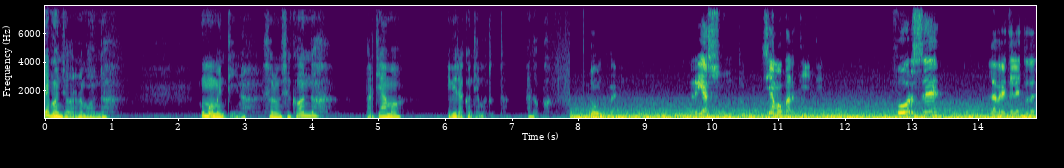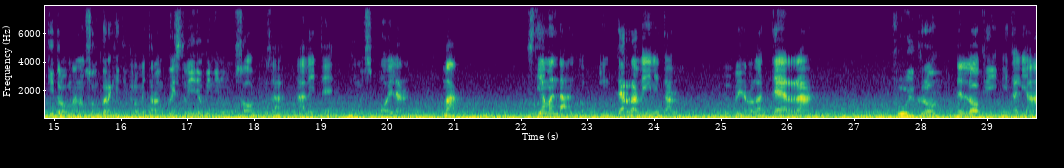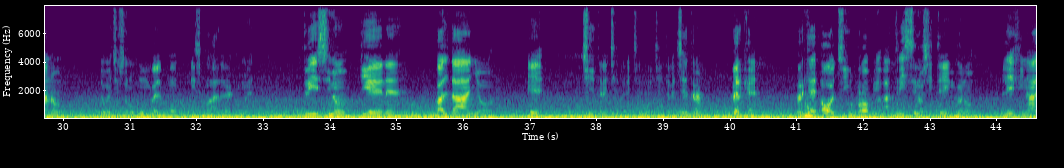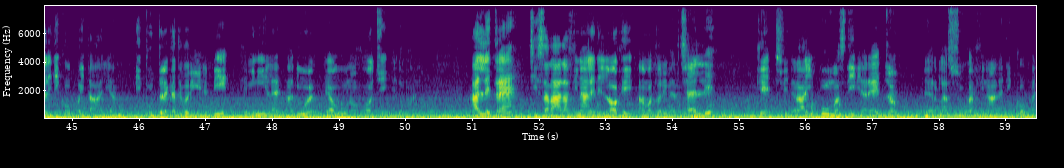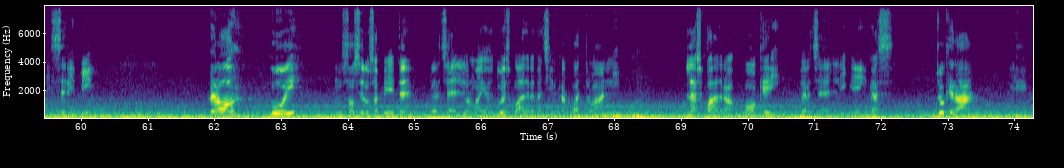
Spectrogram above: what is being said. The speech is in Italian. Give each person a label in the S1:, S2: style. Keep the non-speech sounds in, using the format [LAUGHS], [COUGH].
S1: E buongiorno mondo. Un momentino, solo un secondo. Partiamo e vi raccontiamo tutto. A dopo. Dunque, riassunto. Siamo partiti. Forse l'avrete letto dal titolo, ma non so ancora che titolo metterò in questo video, quindi non so cosa avete come spoiler. Ma stiamo andando in terra veneta, ovvero la terra fulcro dell'hockey italiano dove ci sono un bel po' di squadre come Trissino, Tiene, Valdagno e eccetera eccetera eccetera eccetera eccetera. Perché? perché oggi proprio a Trissino si tengono le finali di Coppa Italia di tutte le categorie B, femminile, A2 e A1 oggi e domani. Alle 3 ci sarà la finale dell'Hockey Amatori Vercelli che sfiderà i Pumas di Viareggio per la super finale di Coppa di Serie B. Però poi non so se lo sapete Vercelli ormai ha due squadre da circa 4 anni. La squadra Hockey Vercelli Engas giocherà il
